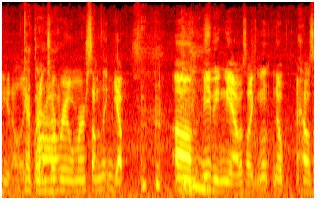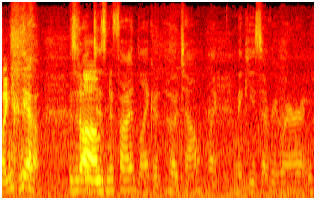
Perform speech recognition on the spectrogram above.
you know like Get their rent a room or something. Yep. Um, me being me, I was like, "Mm, nope, housing. yeah? Is it all Um, Disneyfied, like a hotel, like Mickey's everywhere? And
